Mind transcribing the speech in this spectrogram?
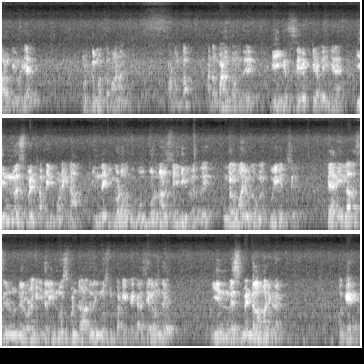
வாழ்க்கையினுடைய ஒட்டுமொத்தமான பணம் தான் அந்த பணத்தை வந்து நீங்க சேஃப்டியா வைங்க. இன்வெஸ்ட்மெண்ட் அப்படின்னு போனீங்கன்னா இன்னைக்கு கூட வந்து ஒவ்வொரு நாளும் செய்திகள் வருது. உங்களை மாதிரி உள்ளவங்களை புரிய வச்சு தேவையில்லாத சில நிறுவனங்கள் இதில் இன்வெஸ்ட்மெண்ட் அதில் இன்வெஸ்ட்மெண்ட் பண்ணிட்டு கடைசியில் வந்து இன்வெஸ்ட்மெண்டலா மாறிடுறாங்க. ஓகே?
